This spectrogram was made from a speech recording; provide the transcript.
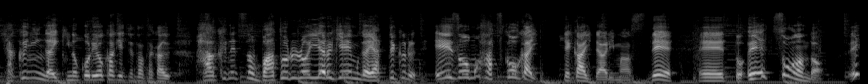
100人が生き残りをかけて戦う白熱のバトルロイヤルゲームがやってくる映像も初公開って書いてあります。でえー、っとえそうなんだ。え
